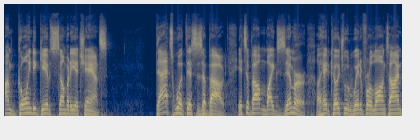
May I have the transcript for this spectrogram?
I'm going to give somebody a chance. That's what this is about. It's about Mike Zimmer, a head coach who had waited for a long time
